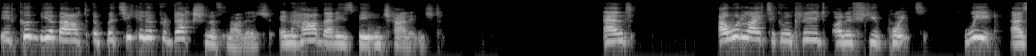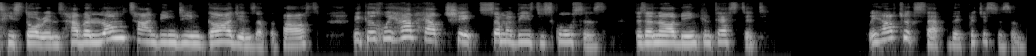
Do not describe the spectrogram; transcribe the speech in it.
It could be about a particular production of knowledge and how that is being challenged. And I would like to conclude on a few points. We, as historians, have a long time been deemed guardians of the past because we have helped shape some of these discourses that are now being contested. We have to accept the criticism.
